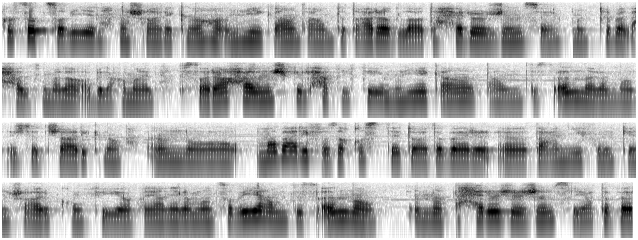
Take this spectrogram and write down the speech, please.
قصة صبية نحن شاركناها إنه هي كانت عم تتعرض لتحرر جنسي من قبل أحد زملائها بالعمل بصراحة المشكلة الحقيقية إنه هي كانت عم تسألنا لما إجت تشاركنا إنه ما بعرف إذا قصتي تعتبر آه، تعنيف وممكن نشارككم فيها. يعني لما صبية عم تسألنا إنه التحرش الجنسي يعتبر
